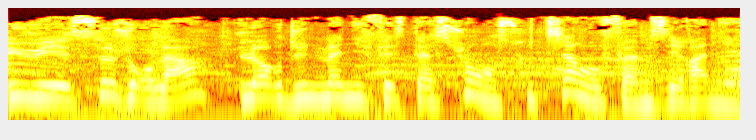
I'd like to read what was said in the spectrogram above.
Huée ce jour-là lors d'une manifestation en soutien aux femmes iraniennes.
